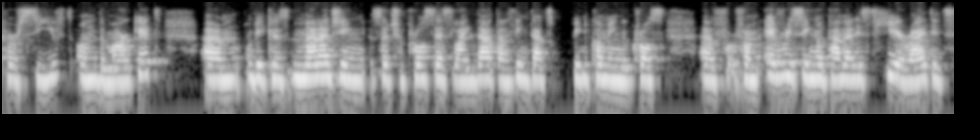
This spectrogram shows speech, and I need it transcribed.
perceived on the market. Um, because managing such a process like that I think that's been coming across uh, from every single panelist here, right? It's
